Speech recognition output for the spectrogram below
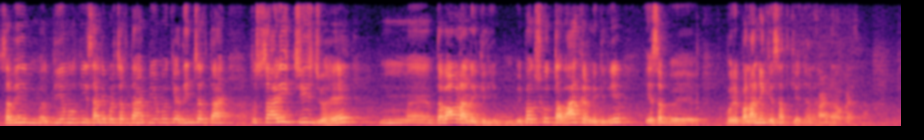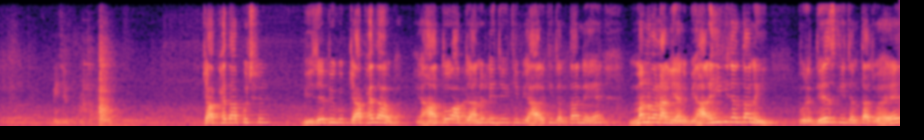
सभी पीएमओ के इशारे पर चलता है, पीएमओ के अधीन चलता है। तो सारी चीज़ जो है दबाव लाने के लिए, विपक्ष को तबाह करने के लिए, ये सब पूरे प्लानिंग के साथ किया जा रहा है। फ़ायदा होगा बीजेपी क्या फ़ायदा आप पूछ रहे हैं? बीजेपी को क्या फ़ायदा होगा? यहाँ तो आप जान लीजिए कि बिहार की जनता ने मन बना लिया, यानी बिहार ही की जनता नहीं, पूरे देश की जनता जो है,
